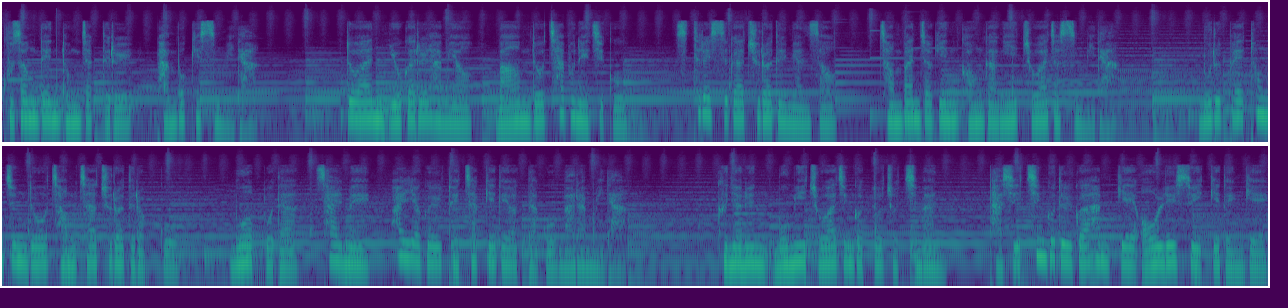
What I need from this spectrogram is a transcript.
구성된 동작들을 반복했습니다. 또한 요가를 하며 마음도 차분해지고 스트레스가 줄어들면서 전반적인 건강이 좋아졌습니다. 무릎의 통증도 점차 줄어들었고 무엇보다 삶의 활력을 되찾게 되었다고 말합니다. 그녀는 몸이 좋아진 것도 좋지만 다시 친구들과 함께 어울릴 수 있게 된 게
